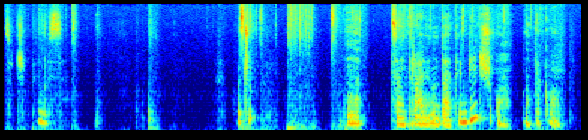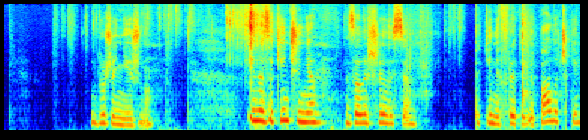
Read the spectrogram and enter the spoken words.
Зачепилося. Хочу на центральну дати більшу. О, отако. Дуже ніжно. І на закінчення залишилися такі нефритові палочки.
